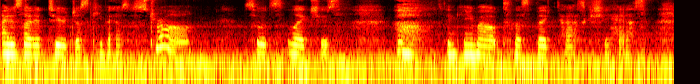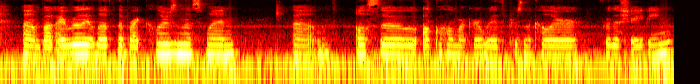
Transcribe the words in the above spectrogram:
I decided to just keep it as a straw. So it's like she's oh, thinking about this big task she has. Um, but I really love the bright colors in this one. Um, also alcohol marker with Prismacolor for the shading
